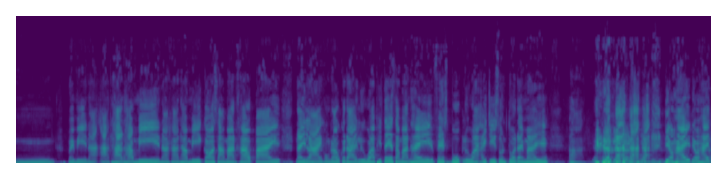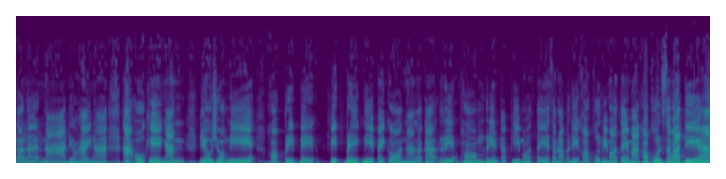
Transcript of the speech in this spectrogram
อืมไม่มีนะอะถ้าถ้ามีนะคะ ถ้ามีก็สามารถเข้าไปในไลน์ของเราก็ได้ หรือว่าพี่เต้สามารถให้ Facebook หรือว่า IG ส่วนตัวได้ไหมอ่าเดี๋ยวเดี๋ยวเดี๋ยวพูดเดี๋ยวให้เดี๋ยวให้ตอนนั้นนะ เดี๋ยวให้นะอะโอเคงั้น เดี๋ยวช่วงนี้ขอปิดเบรกปิดเบรกนี้ไปก่อนนะ แล้วก็เรียนพร้อมเรียนกับพี่หมอเต้สำหรับวันนี้ขอบคุณพี่หมอเต้มากขอบคุณสวัสดีค่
